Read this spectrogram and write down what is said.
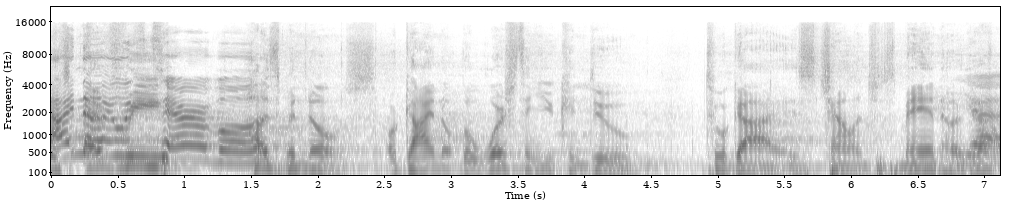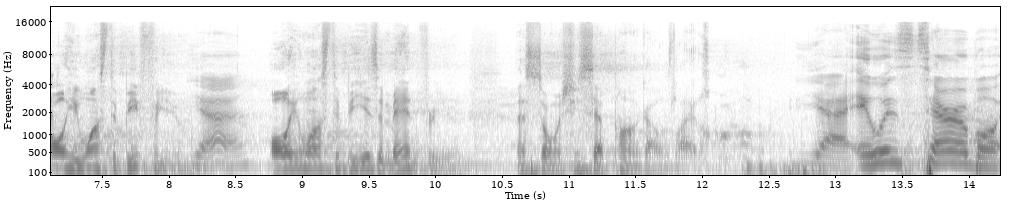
I know every it was terrible. Husband knows, or guy knows, the worst thing you can do to a guy is challenge his manhood. Yeah. That's all he wants to be for you. Yeah. All he wants to be is a man for you. And so when she said punk, I was like, yeah, it was terrible.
